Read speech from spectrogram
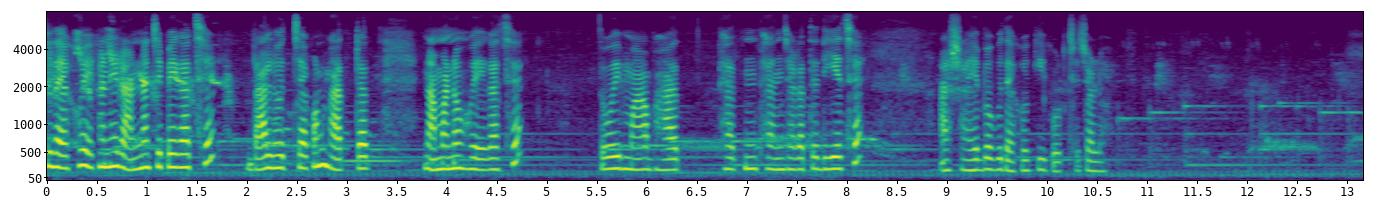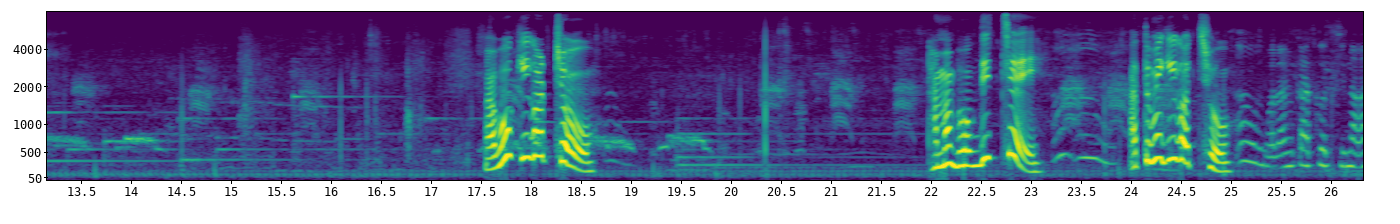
তো দেখো এখানে রান্না চেপে গেছে। ডাল হচ্ছে এখন ভাতটা নামানো হয়ে গেছে। তো ওই মা ভাত ফ্যান ফ্যান ঝাড়াতে দিয়েছে। আর সাহেববাবু দেখো কি করছে, চলো। বাবু, কি করছ? ঠামা ভোগ দিচ্ছে? আর তুমি কি করছ? আমি কাজ করছি না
